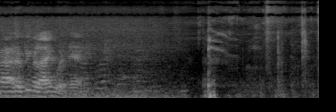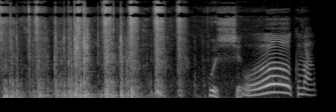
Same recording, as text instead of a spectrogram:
à đâu cái mà lái của nè Ui, shit. Wow, come on.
